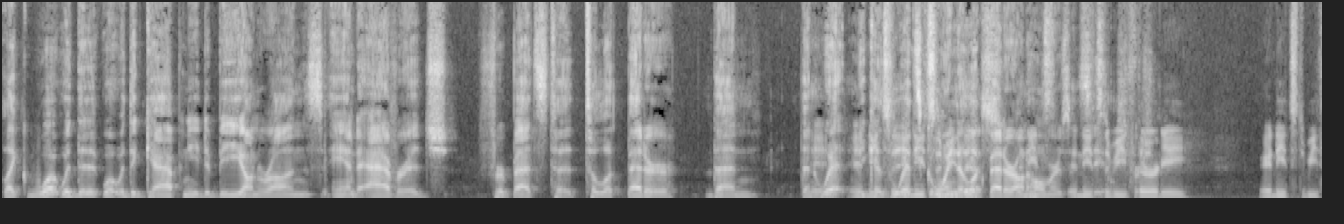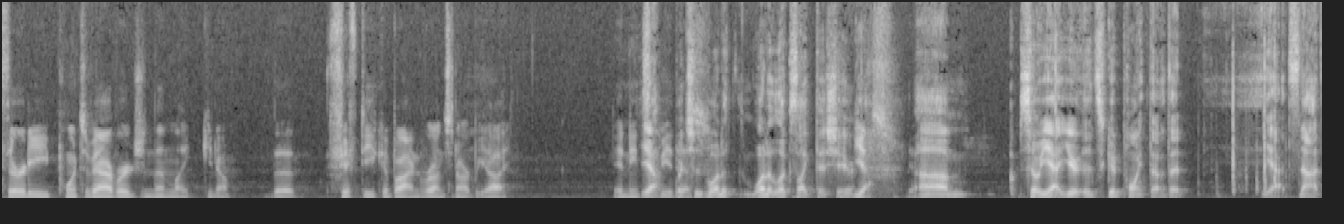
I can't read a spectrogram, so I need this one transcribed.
Like what would the what would the gap need to be on runs and average for Betts to to look better than than it, Witt it because needs, Witt's going to, to look better on needs, homers. It needs to be thirty. Sure. It needs to be thirty points of average, and then like you know the fifty combined runs and RBI. It needs yeah, to be this. which is what it what it looks like this year. Yes. Yeah. Um, so yeah, it's a good point though that yeah, it's not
